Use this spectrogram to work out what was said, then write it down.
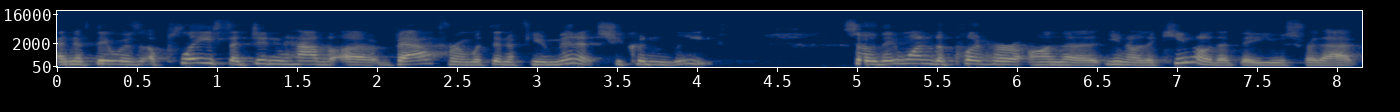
And if there was a place that didn't have a bathroom within a few minutes, she couldn't leave. So they wanted to put her on the, you know, the chemo that they use for that,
